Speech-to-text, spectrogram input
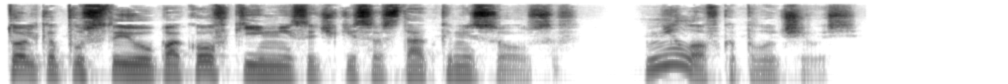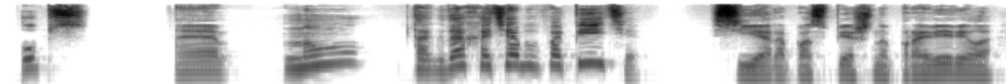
только пустые упаковки и мисочки с остатками соусов. Неловко получилось. «Упс. Э, ну, тогда хотя бы попейте». Сьерра поспешно проверила,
